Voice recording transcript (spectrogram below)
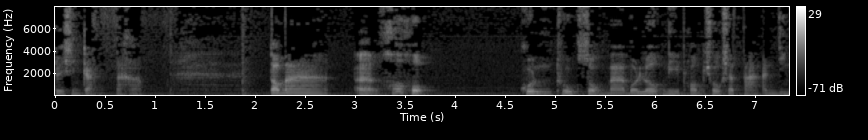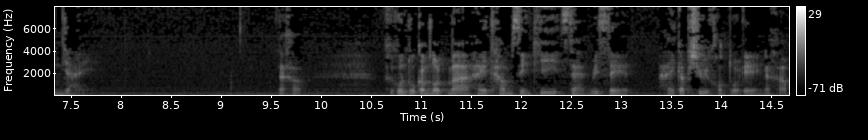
ด้วยเช่นกันนะครับ ต่อมาเออข้อ 6 คุณถูกส่งมาบนโลกนี้พร้อมโชคชะตาอันยิ่งใหญ่นะครับ คือคุณถูกกำหนดมาให้ทำสิ่งที่แสนวิเศษให้กับชีวิตของตัวเองนะครับ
